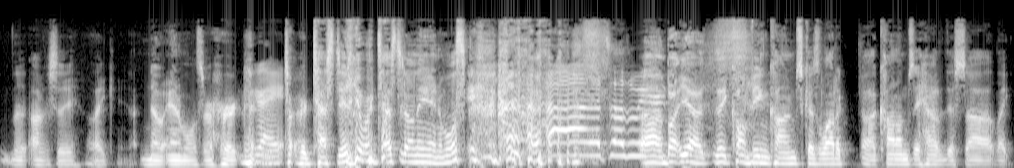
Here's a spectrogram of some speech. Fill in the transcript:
the, obviously, like no animals are hurt Right. or tested. We're tested on the animals. Ah, that sounds weird. um, but yeah, they call them vegan condoms because a lot of uh, condoms they have this uh, like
